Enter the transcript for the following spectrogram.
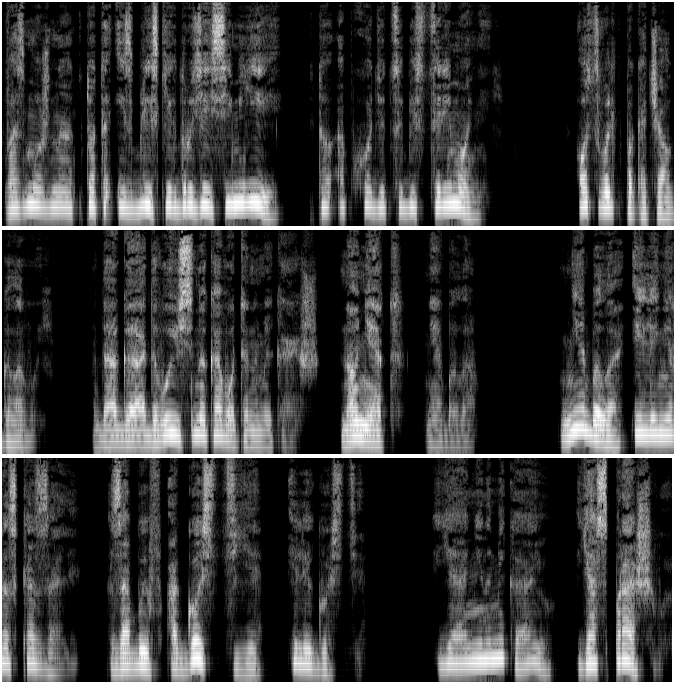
Возможно, кто-то из близких друзей семьи, кто обходится без церемоний. Освальд покачал головой. «Догадываюсь, на кого ты намекаешь. Но нет, не было». «Не было или не рассказали, забыв о гостье или госте?» «Я не намекаю, я спрашиваю».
